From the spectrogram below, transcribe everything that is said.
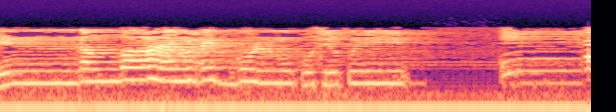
إِنَّ اللَّهَ يُحِبُّ الْمُقْسِطِينَ إِنَّ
